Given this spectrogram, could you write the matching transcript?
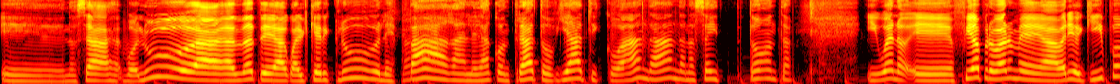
eh, no seas boluda, andate a cualquier club, les pagan, le dan contrato, viático, anda, anda, no seas tonta. Y bueno, eh, fui a probarme a varios equipos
